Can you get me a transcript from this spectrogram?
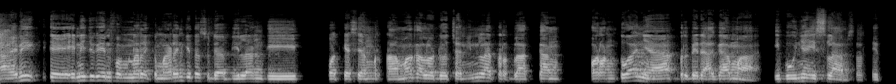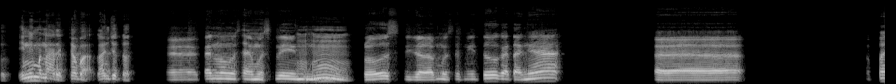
Nah, ini eh, ini juga info menarik. Kemarin kita sudah bilang di podcast yang pertama kalau Docan ini latar belakang orang tuanya berbeda agama, ibunya Islam seperti itu. Ini menarik. Coba lanjut, Dot eh, kan mama saya muslim mm -hmm. terus di dalam muslim itu katanya eh apa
